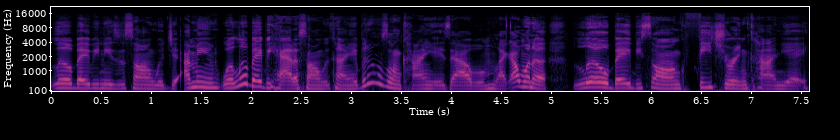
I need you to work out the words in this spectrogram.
Lil Baby needs a song with. J- I mean, well, Lil Baby had a song with Kanye, but it was on Kanye's album. Like I want a Lil Baby song featuring Kanye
